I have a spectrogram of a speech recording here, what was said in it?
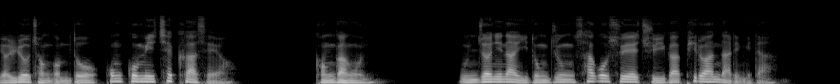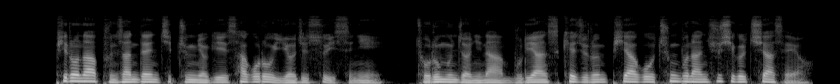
연료 점검도 꼼꼼히 체크하세요. 건강운. 운전이나 이동 중 사고 수에 주의가 필요한 날입니다. 피로나 분산된 집중력이 사고로 이어질 수 있으니 졸음운전이나 무리한 스케줄은 피하고 충분한 휴식을 취하세요.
